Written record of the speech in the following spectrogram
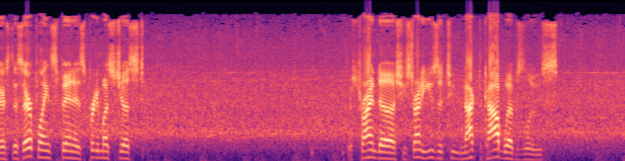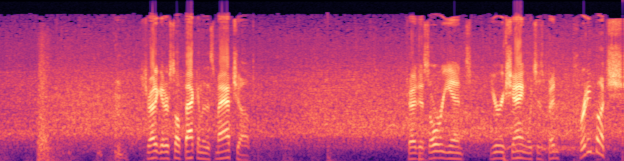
There's this airplane spin is pretty much just just trying to she's trying to use it to knock the cobwebs loose. try to get herself back into this matchup. Try to disorient Yuri Shang, which has been pretty much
